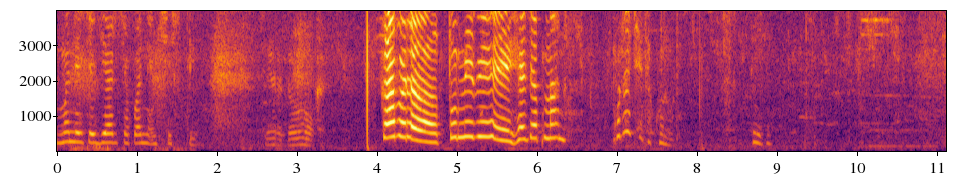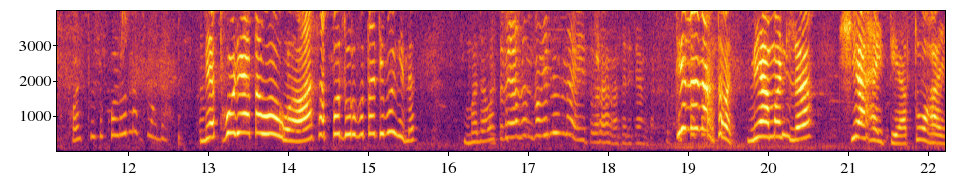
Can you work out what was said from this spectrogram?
मण्याच्या जारच्या पाण्याने शिजते. का बरं? तुम्ही बी ह्याच्यात ना कोणाच्या ते करोड? काय तुझं कळूनच मला मी थोडी आता हो असा पदूर होता ती बघितलं. मला वाटतं तुम्ही अजून बघितलंच नाही तरी त्यांना. तिला नव्हतं मी म्हणलं शी आहे त्या तो आहे.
